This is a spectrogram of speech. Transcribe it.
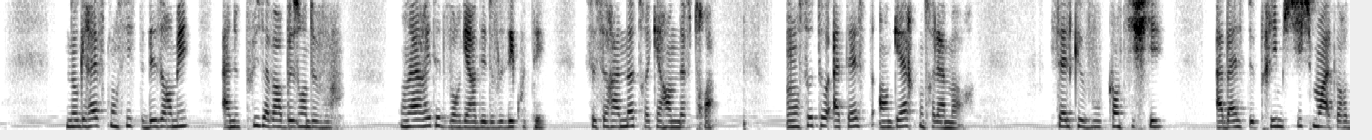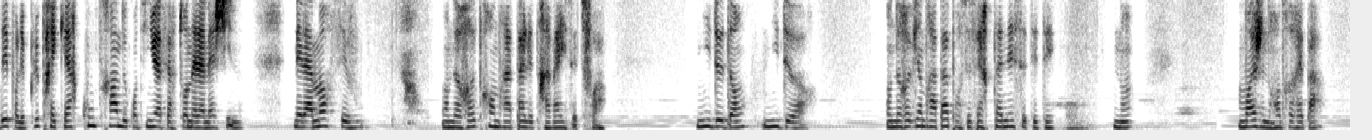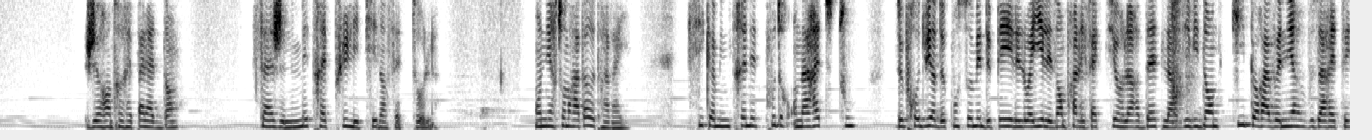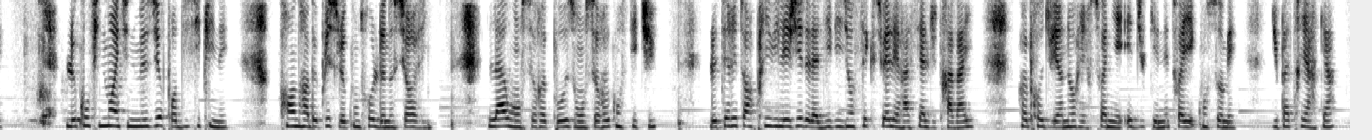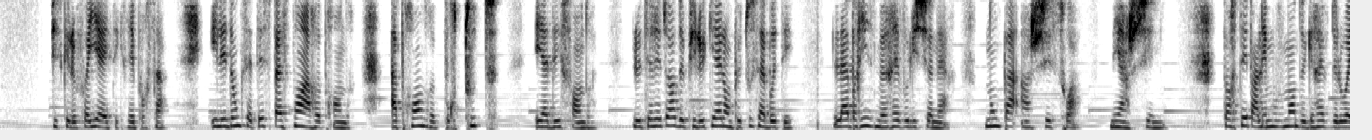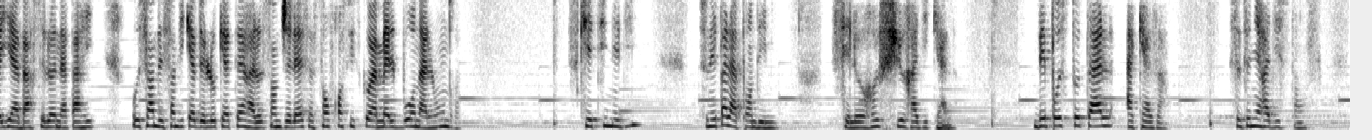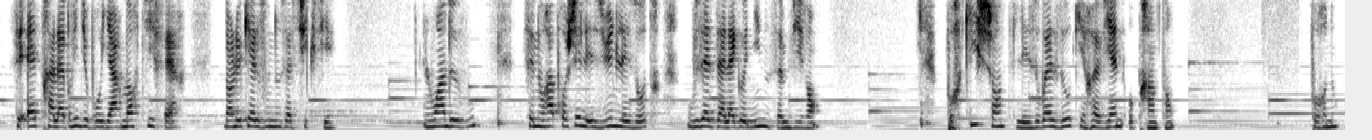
Nos grèves consistent désormais à ne plus avoir besoin de vous, on a arrêté de vous regarder, de vous écouter. Ce sera notre 49-3. On s'auto-atteste en guerre contre la mort. Celle que vous quantifiez à base de primes chichement accordées pour les plus précaires, contraints de continuer à faire tourner la machine. Mais la mort, c'est vous. on ne reprendra pas le travail cette fois. Ni dedans, ni dehors. On ne reviendra pas pour se faire tanner cet été. Non. Moi, je ne rentrerai pas. Je rentrerai pas là-dedans. Ça, je ne mettrai plus les pieds dans cette tôle. On n'y retournera pas au travail. Si, comme une traînée de poudre, on arrête tout, de produire, de consommer, de payer les loyers, les emprunts, les factures, leurs dettes, leurs dividendes, qui pourra venir vous arrêter? Le confinement est une mesure pour discipliner, prendre un peu plus le contrôle de nos survies. Là où on se repose, où on se reconstitue, le territoire privilégié de la division sexuelle et raciale du travail, reproduire, nourrir, soigner, éduquer, nettoyer, consommer, du patriarcat, puisque le foyer a été créé pour ça. Il est donc cet espace-temps à reprendre, à prendre pour toutes et à défendre, le territoire depuis lequel on peut tout saboter, l'abrisme révolutionnaire, non pas un chez-soi, mais un chez-nous porté par les mouvements de grève de loyer à Barcelone, à Paris, au sein des syndicats de locataires à Los Angeles, à San Francisco, à Melbourne, à Londres. Ce qui est inédit, ce n'est pas la pandémie, c'est le refus radical. Dépose totale à casa. Se tenir à distance, c'est être à l'abri du brouillard mortifère dans lequel vous nous asphyxiez. Loin de vous, c'est nous rapprocher les unes les autres. Vous êtes à l'agonie, nous sommes vivants. Pour qui chantent les oiseaux qui reviennent au printemps? Pour nous.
